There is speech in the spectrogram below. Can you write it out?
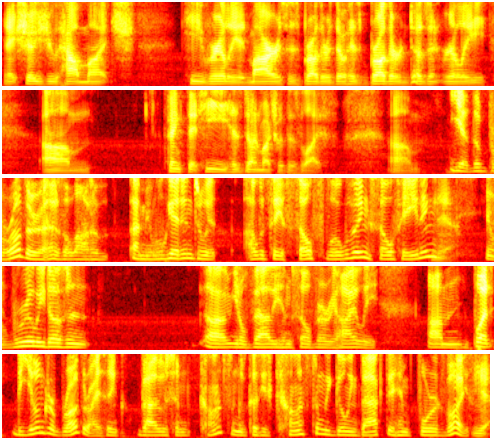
and it shows you how much he really admires his brother, though his brother doesn't really um, think that he has done much with his life. Um, Yeah, the brother has a lot of. I mean, we'll get into it. I would say self-loathing, self-hating. yeah, you know, really doesn't, uh, you know, value himself very highly. Um, but the younger brother, I think, values him constantly because he's constantly going back to him for advice. yeah,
